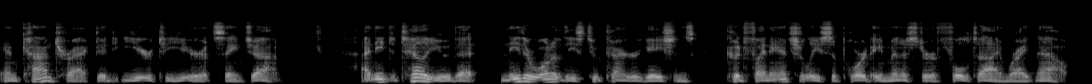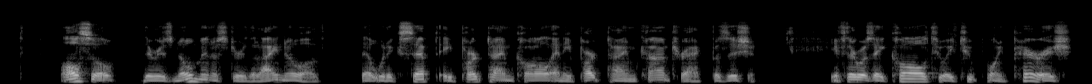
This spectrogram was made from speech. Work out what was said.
and contracted year to year at St. John. I need to tell you that neither one of these two congregations could financially support a minister full time right now. Also, there is no minister that I know of that would accept a part time call and a part time contract position. If there was a call to a two point parish,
